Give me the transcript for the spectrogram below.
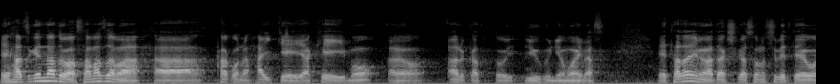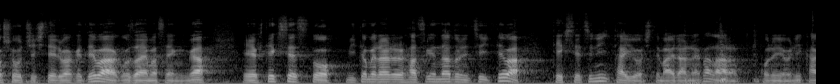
え、発言などはさまざま過去の背景や経緯もあるかというふうに思います。ただいま私がそのすべてを承知しているわけではございませんが、不適切と認められる発言などについては、適切に対応してまいらねばならないと、このように考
